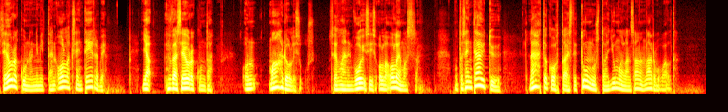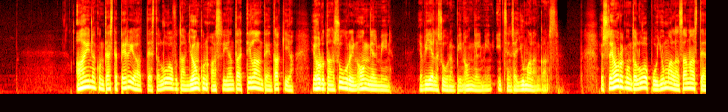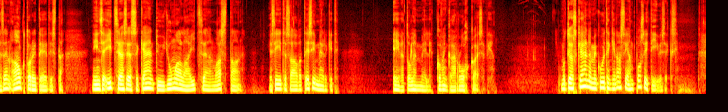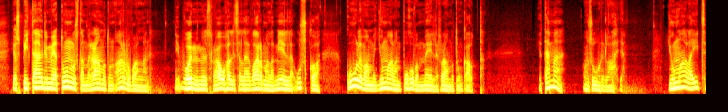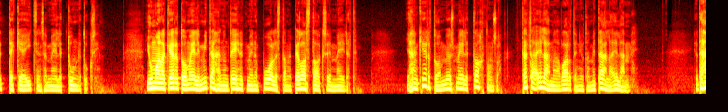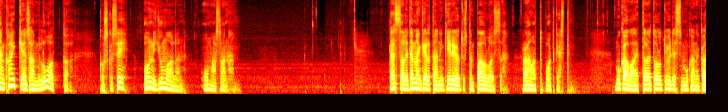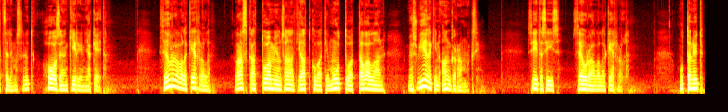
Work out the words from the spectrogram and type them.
Seurakunnan nimittäin ollakseen terve ja hyvä seurakunta on mahdollisuus. Sellainen voi siis olla olemassa, mutta sen täytyy lähtökohtaisesti tunnustaa Jumalan sanan arvovalta. Aina kun tästä periaatteesta luovutaan jonkun asian tai tilanteen takia, joudutaan suuriin ongelmiin ja vielä suurempiin ongelmiin itsensä Jumalan kanssa. Jos seurakunta luopuu Jumalan sanasta ja sen auktoriteetista, niin se itse asiassa kääntyy Jumalaa itseään vastaan, ja siitä saavat esimerkit eivät ole meille kovinkaan rohkaisevia. Mutta jos käännämme kuitenkin asian positiiviseksi, jos pitäydymme ja tunnustamme raamatun arvovallan, niin voimme myös rauhallisella ja varmalla mielellä uskoa kuulevamme Jumalan puhuvan meille raamatun kautta. Ja tämä on suuri lahja. Jumala itse tekee itsensä meille tunnetuksi. Jumala kertoo meille, mitä hän on tehnyt meidän puolestamme pelastaakseen meidät. Ja hän kertoo myös meille tahtonsa tätä elämää varten, jota me täällä elämme. Ja tähän kaikkeen saamme luottaa, koska se on Jumalan oma sana. Tässä oli tämänkertainen kirjoitusten pauloissa Raamattu podcast. Mukavaa, että olet ollut yhdessä mukana katselemassa nyt Hosean kirjan jakeita. Seuraavalla kerralla raskaat tuomion sanat jatkuvat ja muuttuvat tavallaan myös vieläkin ankarammaksi. Siitä siis seuraavalla kerralla. Mutta nyt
